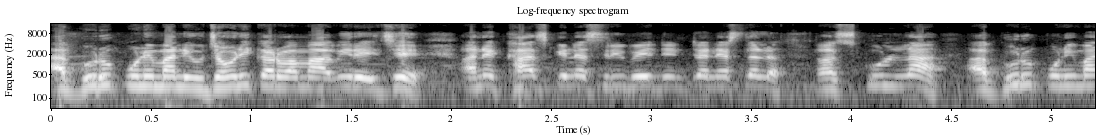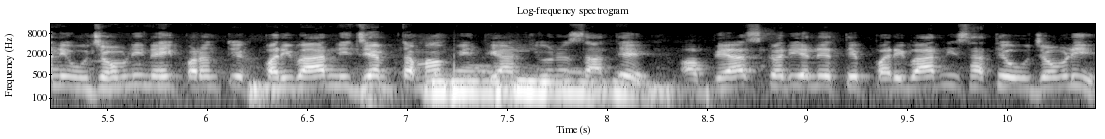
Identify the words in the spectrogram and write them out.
આ ગુરુ પૂર્ણિમાની ઉજવણી કરવામાં આવી રહી છે. અને ખાસ કરીને શ્રી વેદ ઇન્ટરનેશનલ સ્કૂલના ગુરુ પૂર્ણિમાની ઉજવણી નહીં પરંતુ એક પરિવારની જેમ તમામ વિદ્યાર્થીઓના સાથે અભ્યાસ કરી અને તે પરિવારની સાથે ઉજવણી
